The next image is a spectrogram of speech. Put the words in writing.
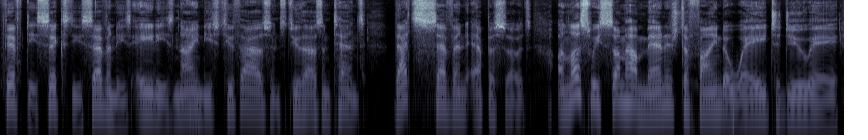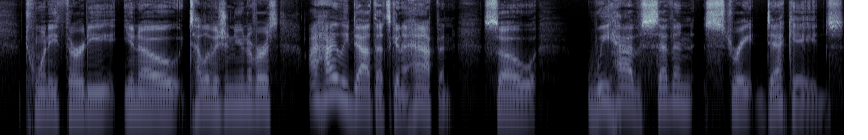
50s, 60s, 70s, 80s, 90s, 2000s, 2010s. That's seven episodes. Unless we somehow manage to find a way to do a 2030, you know, television universe, I highly doubt that's going to happen. So we have seven straight decades.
